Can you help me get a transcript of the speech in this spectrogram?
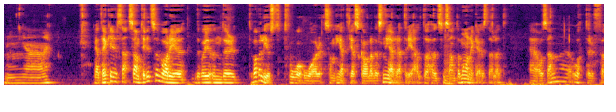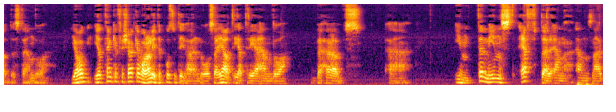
Mm, nej. Jag tänker samtidigt så var det ju, det var ju under, det var väl just två år som E3 skalades ner rätt rejält och hölls i mm. Santa Monica istället. Eh, och sen eh, återföddes det ändå. Jag, jag tänker försöka vara lite positiv här ändå och säga att E3 ändå behövs. Eh, inte minst efter en, en sån här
